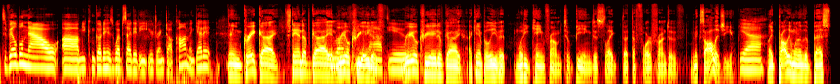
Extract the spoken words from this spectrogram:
It's available now. Um, you can go to his website at eatyourdrink.com and get it. and great guy, stand up guy, and Love real creative, Matthew. real creative guy. I can't believe it. What he came from to being just like at the forefront of mixology, Yeah. like probably one of the best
